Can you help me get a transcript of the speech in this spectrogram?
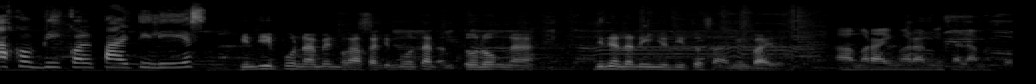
Ako Bicol Party List. Hindi po namin makakalimutan ang tulong na dinala ninyo dito sa aming bayan. Ah, maraming maraming salamat po.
